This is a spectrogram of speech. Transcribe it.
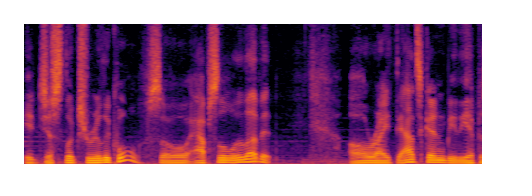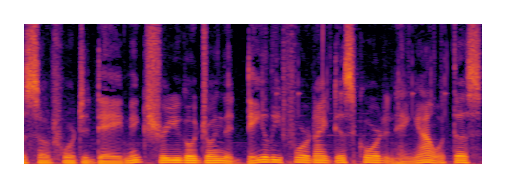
it just looks really cool. So absolutely love it. All right, that's going to be the episode for today. Make sure you go join the daily Fortnite Discord and hang out with us.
